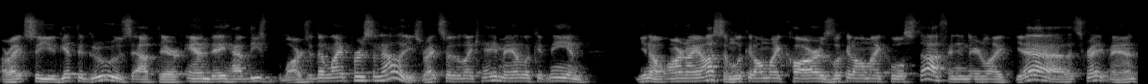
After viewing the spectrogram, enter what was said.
All right. So you get the gurus out there and they have these larger than life personalities, right? So they're like, hey, man, look at me. And you know, aren't I awesome? Look at all my cars, look at all my cool stuff. And then they're like, yeah, that's great, man.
